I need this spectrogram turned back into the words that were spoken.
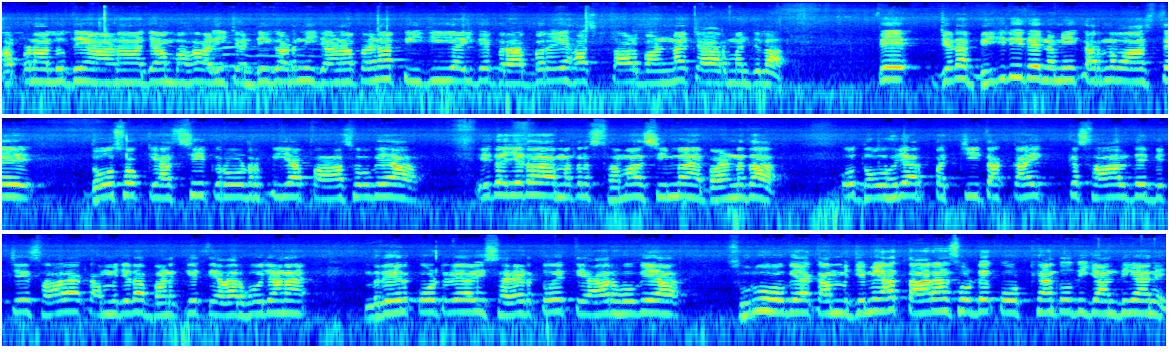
ਆਪਣਾ ਲੁਧਿਆਣਾ ਜਾਂ ਮੋਹਾਲੀ, ਚੰਡੀਗੜ੍ਹ ਨਹੀਂ ਜਾਣਾ ਪੈਣਾ। ਪੀਜੀਆਈ ਦੇ ਬਰਾਬਰ ਇਹ ਹਸਪਤਾਲ ਬਣਨਾ ਚਾਰ ਮੰਜ਼ਲਾ। ਤੇ ਜਿਹੜਾ ਬਿਜਲੀ ਦੇ ਨਵੀਕਰਨ ਵਾਸਤੇ 281 ਕਰੋੜ ਰੁਪਇਆ ਪਾਸ ਹੋ ਗਿਆ, ਇਹਦਾ ਜਿਹੜਾ ਮਤਲਬ ਸਮਾਂ ਸੀਮਾ ਹੈ ਬਣਨ ਦਾ, ਉਹ 2025 ਤੱਕ ਆ। ਇੱਕ ਸਾਲ ਦੇ ਵਿੱਚ ਇਹ ਸਾਰਾ ਕੰਮ ਜਿਹੜਾ ਬਣ ਕੇ ਤਿਆਰ ਹੋ ਜਾਣਾ ਮਰੇਲ ਕੋਟਲੇ ਵਾਲੀ ਸਾਈਡ ਤੋਂ ਇਹ ਤਿਆਰ ਹੋ ਗਿਆ ਸ਼ੁਰੂ ਹੋ ਗਿਆ ਕੰਮ। ਜਿਵੇਂ ਆ ਤਾਰਾਂ ਤੁਹਾਡੇ ਕੋਠਿਆਂ ਤੋਂ ਦੀ ਜਾਂਦੀਆਂ ਨੇ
